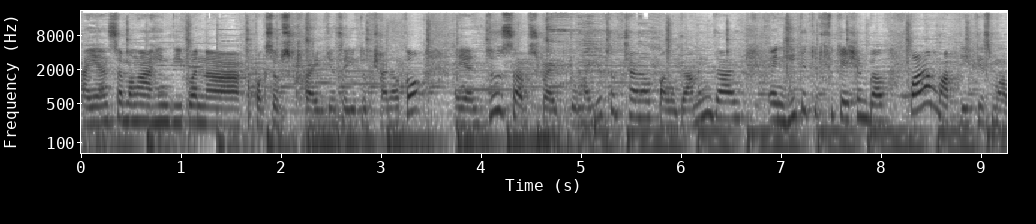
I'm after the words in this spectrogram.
Ayan, sa mga hindi pa nakapag-subscribe dyan sa YouTube channel ko, ayan, do subscribe to my YouTube channel, Panggaming Guy, and hit the notification bell para ma-update sa mga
